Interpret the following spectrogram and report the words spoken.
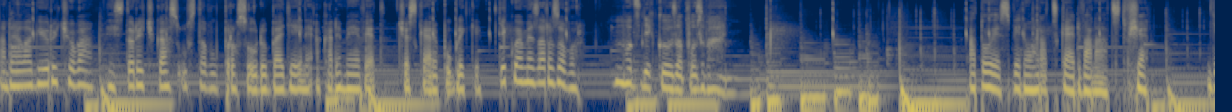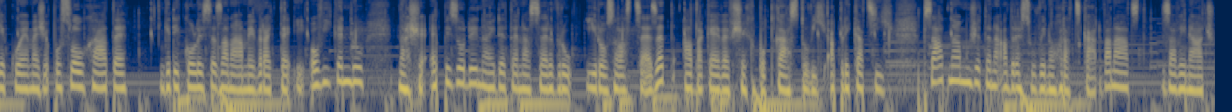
Adéla Gjuričová, historička z Ústavu pro soudobé dějiny Akademie věd České republiky. Děkujeme za rozhovor. Moc děkuji za pozvání. A to je z Vinohradské 12 vše. Děkujeme, že posloucháte. Kdykoliv se za námi vraťte i o víkendu, naše epizody najdete na serveru iRozhlas.cz a také ve všech podcastových aplikacích. Psát nám můžete na adresu vinohradská12 zavináč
